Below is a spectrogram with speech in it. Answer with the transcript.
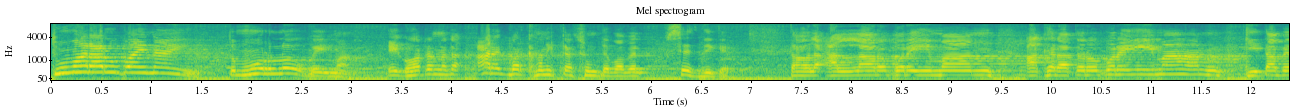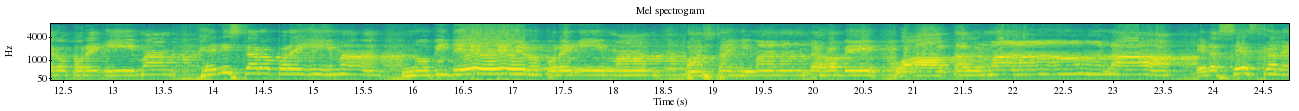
তোমার আর উপায় নাই। তো মরলো বেইমান এই ঘটনাটা আরেকবার খানিকটা শুনতে পাবেন শেষ দিকে। তাহলে আল্লাহর ওপরে ইমান আখেরাতের ওপরে ইমান কিতাবের ওপরে ইমান ফেরিস্তার ওপরে ইমান নবীদের ওপরে ইমান পাঁচটা ইমান আনতে হবে। ও আতাল মালা এটা শেষকালে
